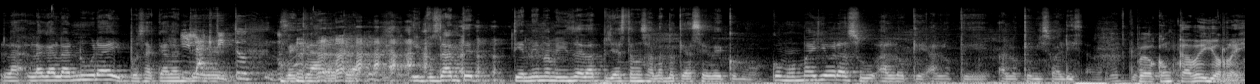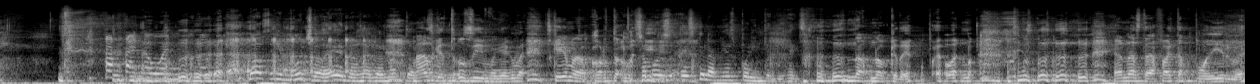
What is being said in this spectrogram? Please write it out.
la, la galanura y pues acá Dante... Y la actitud. Sí, claro, claro. Y pues Dante, teniendo mi misma edad, pues ya estamos hablando que ya se ve como, como mayor a su, a lo que, a lo que, a lo que visualiza, ¿verdad? Pero con cabello rey. No, bueno. No, sí, mucho, eh, no, o sea, lo noto. Más que tú sí, muñeco. Es que yo me lo corto. güey. Somos, es que la mía es por inteligencia. No, no creo, pero bueno. Ya no hasta falta pulir, güey.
